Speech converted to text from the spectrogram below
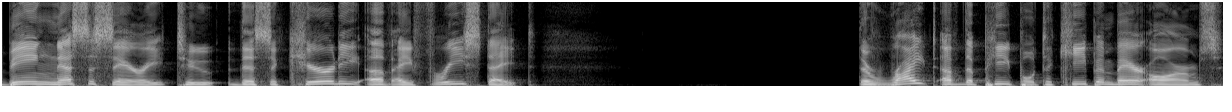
being necessary to the security of a free state. The right of the people to keep and bear arms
